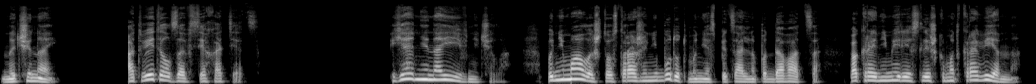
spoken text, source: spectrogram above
«Начинай», — ответил за всех отец. Я не наивничала. Понимала, что стражи не будут мне специально поддаваться, по крайней мере, слишком откровенно,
